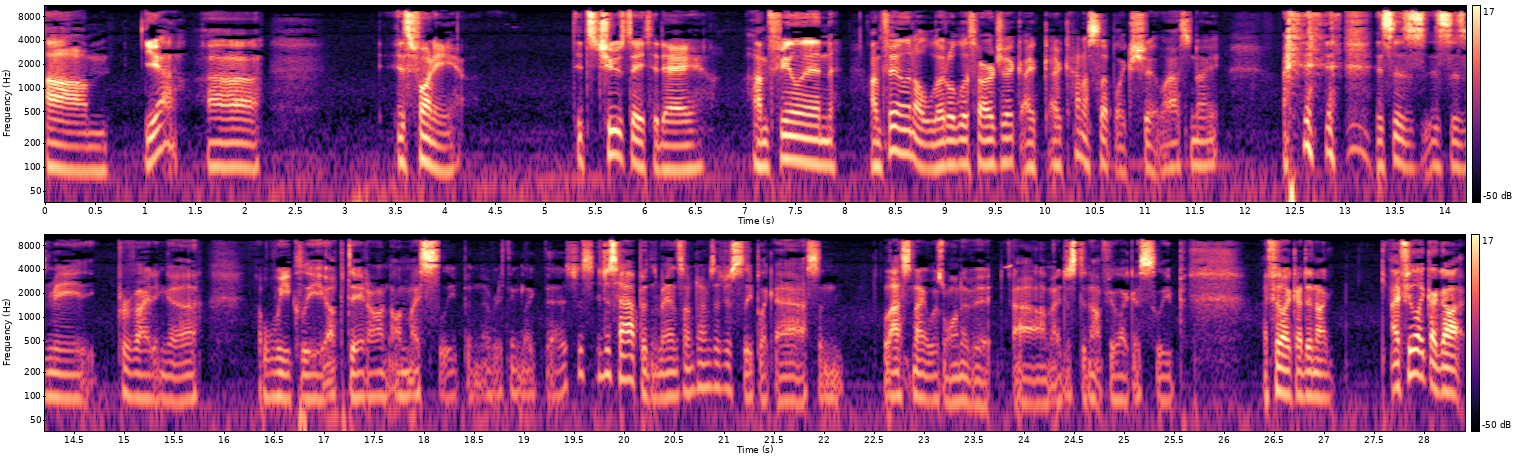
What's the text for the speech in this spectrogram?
um, yeah uh, it's funny it's Tuesday today. I'm feeling I'm feeling a little lethargic. I I kind of slept like shit last night. this is this is me providing a a weekly update on on my sleep and everything like that. It's just it just happens, man. Sometimes I just sleep like ass, and last night was one of it. Um, I just did not feel like I sleep. I feel like I did not. I feel like I got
